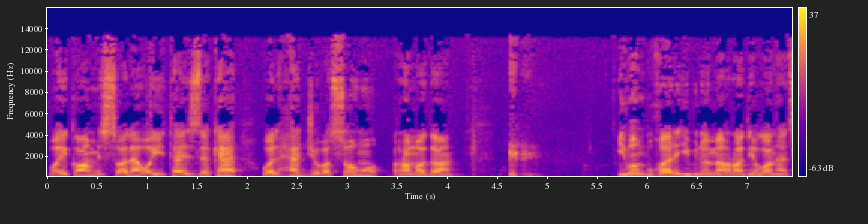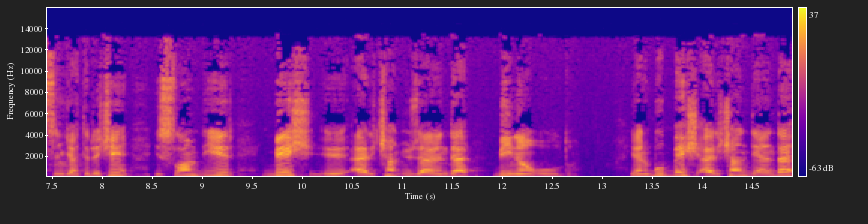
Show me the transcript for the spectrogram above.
və iqamis salə və itəz zəkə və l-həcc və somu Ramadan. İmam Buxari İbn Ömər radiyallahu hədisini gətirir ki, İslam deyir, 5 e, ərkan üzərində bina oldu. Yəni, bu beş ərkan deyəndə,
